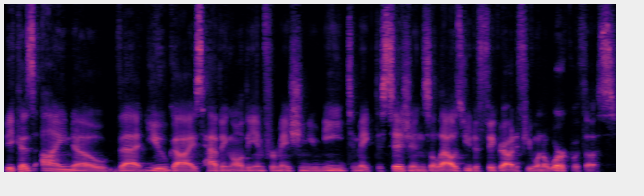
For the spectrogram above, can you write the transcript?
Because I know that you guys having all the information you need to make decisions allows you to figure out if you want to work with us.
